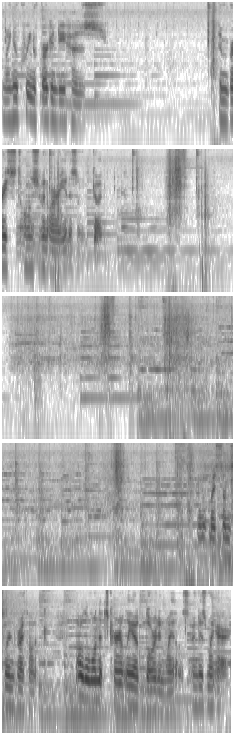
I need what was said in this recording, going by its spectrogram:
My new Queen of Burgundy has embraced Angevin Arianism. Good. One of my sons learned Brythonic. Oh, the one that's currently a lord in Wales and is my heir.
